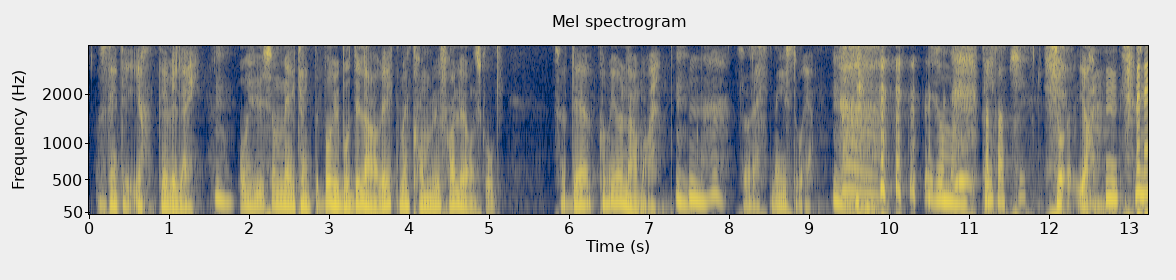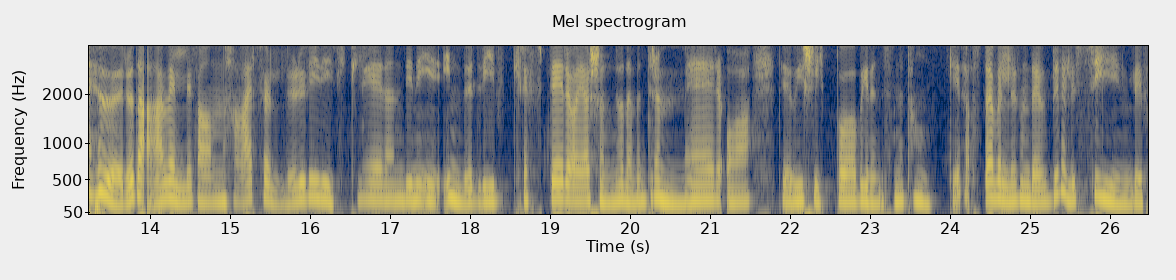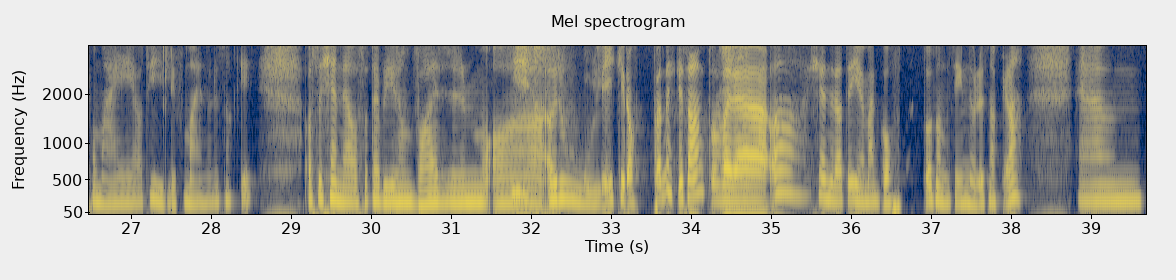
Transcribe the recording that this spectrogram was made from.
Og så tenkte jeg ja, det vil jeg. Og hun som jeg tenkte på, hun bodde i Larvik, men kom jo fra Lørenskog. Så der kom jeg jo nærmere. Mm. Så resten er historie. Romantisk. Så ja. Mm. Men jeg hører jo det er veldig sånn Her følger du virkelig den, dine indre drivkrefter, og jeg skjønner jo det med drømmer og det å gi slipp på begrensende tanker. Altså det, er veldig, sånn, det blir veldig synlig for meg og tydelig for meg når du snakker. Og så kjenner jeg også at jeg blir sånn varm og, og rolig i kroppen, ikke sant? Og bare å, kjenner at det gjør meg godt og sånne ting når du snakker, da. Um,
